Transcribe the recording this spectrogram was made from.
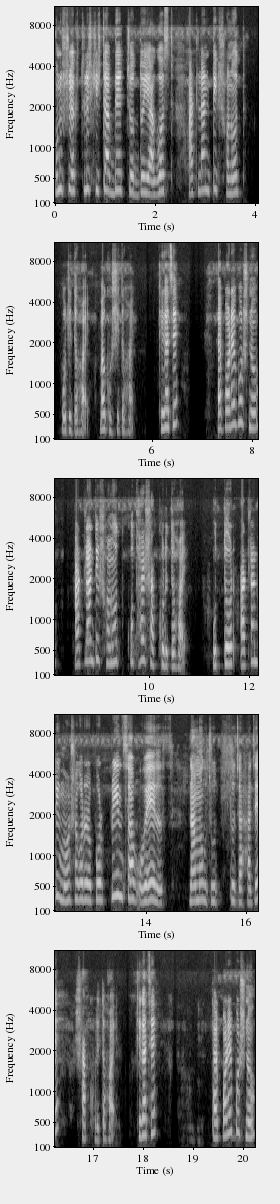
উনিশশো একচল্লিশ খ্রিস্টাব্দে চোদ্দই আগস্ট আটলান্টিক সনদ গঠিত হয় বা ঘোষিত হয়। ঠিক আছে? তারপরের প্রশ্ন, আটলান্টিক সনদ কোথায় স্বাক্ষরিত হয়? উত্তর, আটলান্টিক মহাসাগরের ওপর প্রিন্স অফ ওয়েলস নামক যুদ্ধ জাহাজে স্বাক্ষরিত হয়। ঠিক আছে? তারপরের প্রশ্ন,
